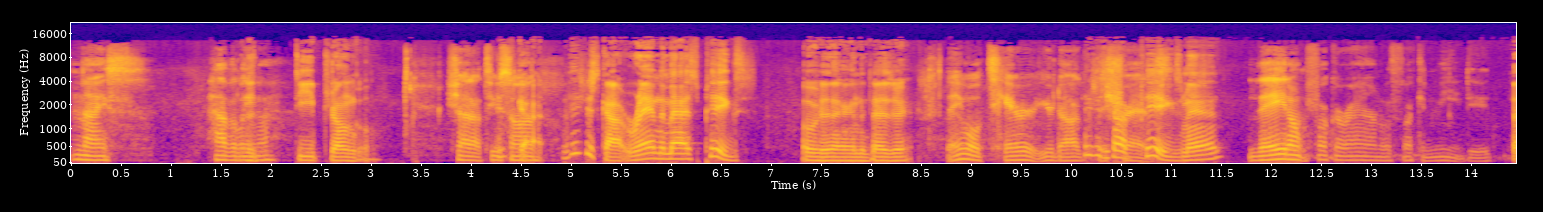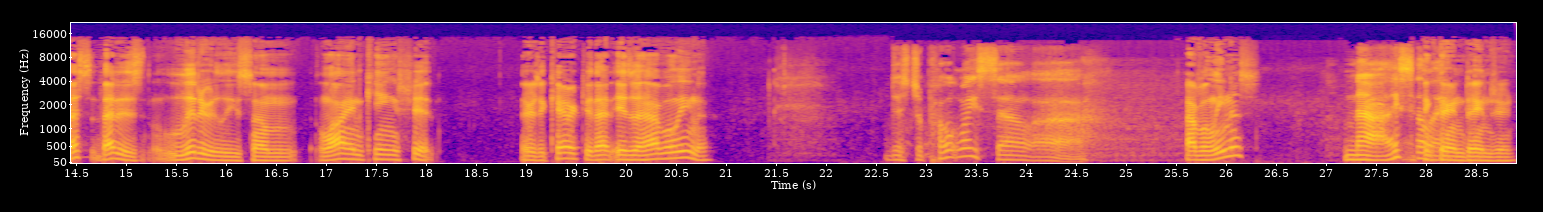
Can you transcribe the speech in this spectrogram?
Nice. Javelina. deep jungle. Shout out They just Tucson. got- they just got random ass pigs over there in the desert. They will tear your dog They to just got pigs, man. They don't fuck around with fucking meat, dude. That's that is literally some Lion King shit. There's a character that is a javelina. Does Chipotle sell? uh Javelinas? Nah, they sell. I think like they're endangered.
